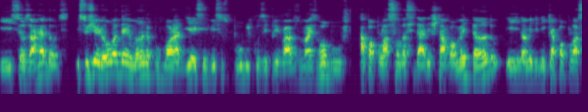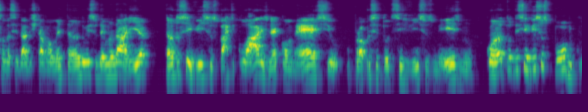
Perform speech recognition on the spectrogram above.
e seus arredores. Isso gerou uma demanda por moradia e serviços públicos e privados mais robustos. A população da cidade estava aumentando e, na medida em que a população da cidade estava aumentando, isso demandaria tanto serviços particulares, né, comércio, o próprio setor de serviços mesmo, quanto de serviços públicos.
